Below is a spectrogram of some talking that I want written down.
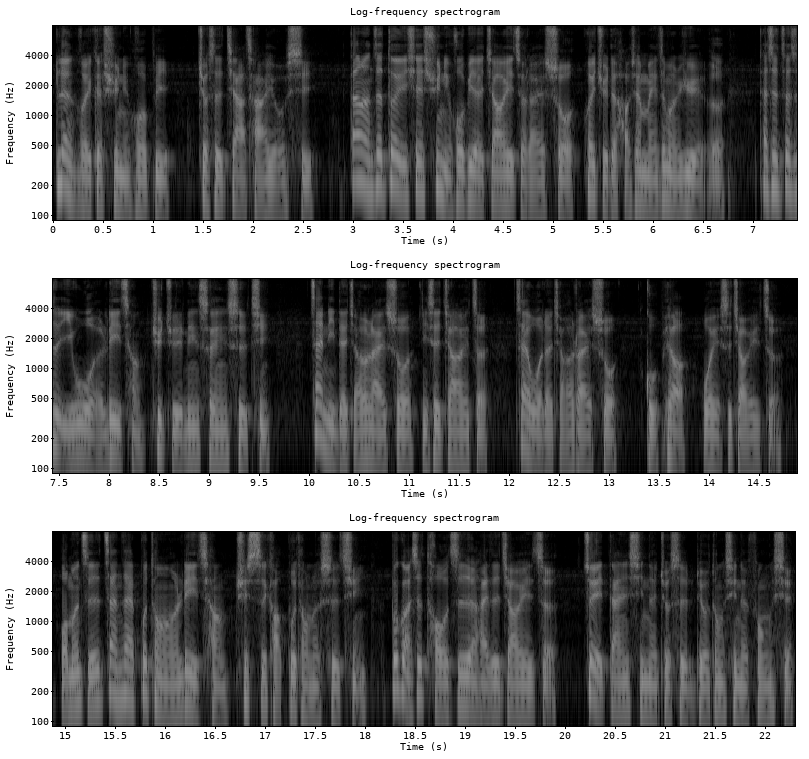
任何一个虚拟货币就是价差游戏。当然，这对一些虚拟货币的交易者来说，会觉得好像没这么悦耳。但是，这是以我的立场去决定这件事情。在你的角度来说，你是交易者；在我的角度来说，股票，我也是交易者。我们只是站在不同的立场去思考不同的事情。不管是投资人还是交易者，最担心的就是流动性的风险。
